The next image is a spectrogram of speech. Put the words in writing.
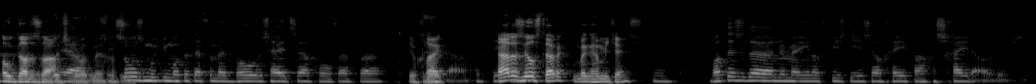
Ook dat is waar. Dat je er wat mee precies. gaat doen. Soms moet iemand het even met boosheid zeggen of even... Je hebt gelijk. Ja, dat is heel sterk. Ben ik helemaal met je eens. Wat is de nummer 1 advies die je zou geven aan gescheiden ouders?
